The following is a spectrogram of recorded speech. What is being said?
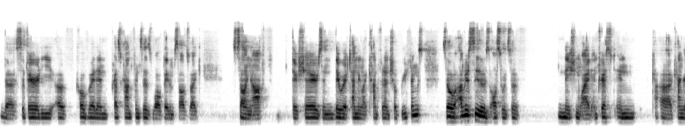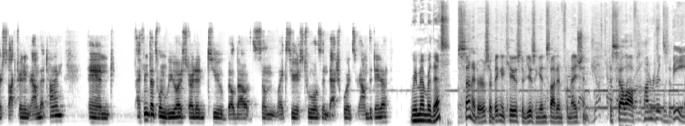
the severity of COVID in press conferences while they themselves like selling off their shares and they were attending like confidential briefings. So obviously there was all sorts of nationwide interest in uh, Congress stock trading around that time, and I think that's when we really started to build out some like serious tools and dashboards around the data. Remember this? Senators are being accused of using inside information to sell off hundreds would of be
